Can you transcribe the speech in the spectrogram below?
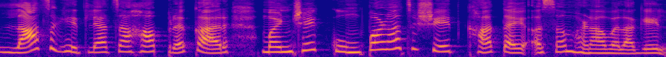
लाच घेतल्याचा हा प्रकार म्हणजे कुंपणच शेत खातय असं म्हणावं लागेल.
